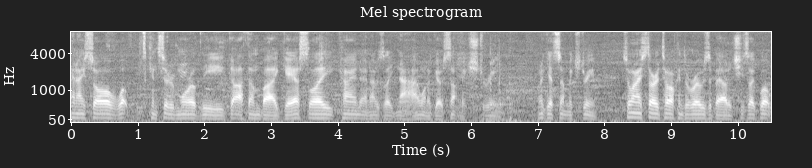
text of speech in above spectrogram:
and I saw what was considered more of the Gotham by Gaslight kind of, and I was like, nah, I want to go something extreme. I want to get something extreme. So when I started talking to Rose about it, she's like, well,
